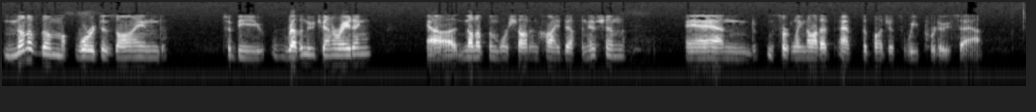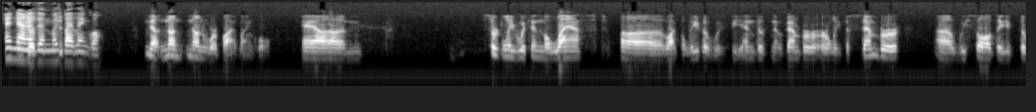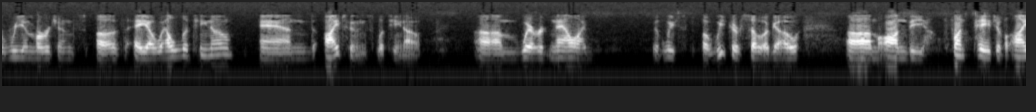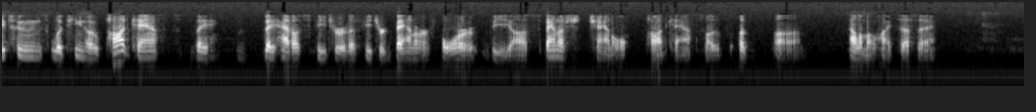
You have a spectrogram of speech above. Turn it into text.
None of them were designed to be revenue generating. Uh, none of them were shot in high definition, and certainly not at, at the budgets we produce at. And none Just- of them was bilingual. No, none, none were bilingual. And certainly within the last, uh, I believe it was the end of November, early December, uh, we saw the, the reemergence of AOL Latino and iTunes Latino, um, where now, I, at least a week or so ago, um, on the front page of iTunes Latino podcasts, they they had us featured a featured banner for the uh, Spanish channel podcasts of, of uh, Alamo Heights SA.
